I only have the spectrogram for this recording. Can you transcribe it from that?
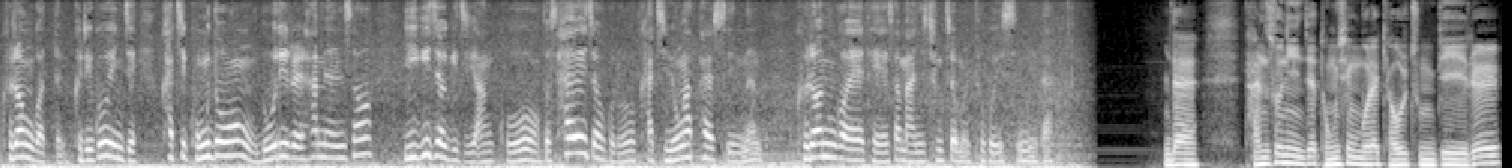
그런 것들 그리고 이제 같이 공동 놀이를 하면서 이기적이지 않고 또 사회적으로 같이 용합할 수 있는 그런 거에 대해서 많이 중점을 두고 있습니다. 네. 단순히 이제 동식물의 겨울 준비를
